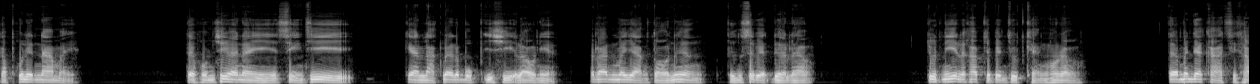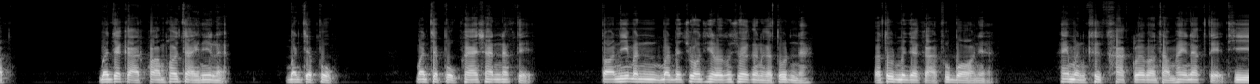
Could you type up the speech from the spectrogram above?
กับผู้เล่นหน้าใหม่ แต่ผมเชื่อในสิ่งที่แกนหลักและระบบอิชิเราเนี่ยรันมาอย่างต่อเนื่องถึง 11 เดือนแล้ว จุดนี้แหละครับจะเป็นจุดแข็งของเรา แต่บรรยากาศสิครับ บรรยากาศความเข้าใจนี่แหละ มันจะปลุก มันจะปลุกแพชชั่นนักเตะ ตอนนี้มันมันเป็นช่วงที่เราต้องช่วยกันกระตุ้นนะกระตุ้นบรรยากาศฟุตบอลเนี่ยให้มันคึกคักแล้วมันทำให้นักเตะที่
